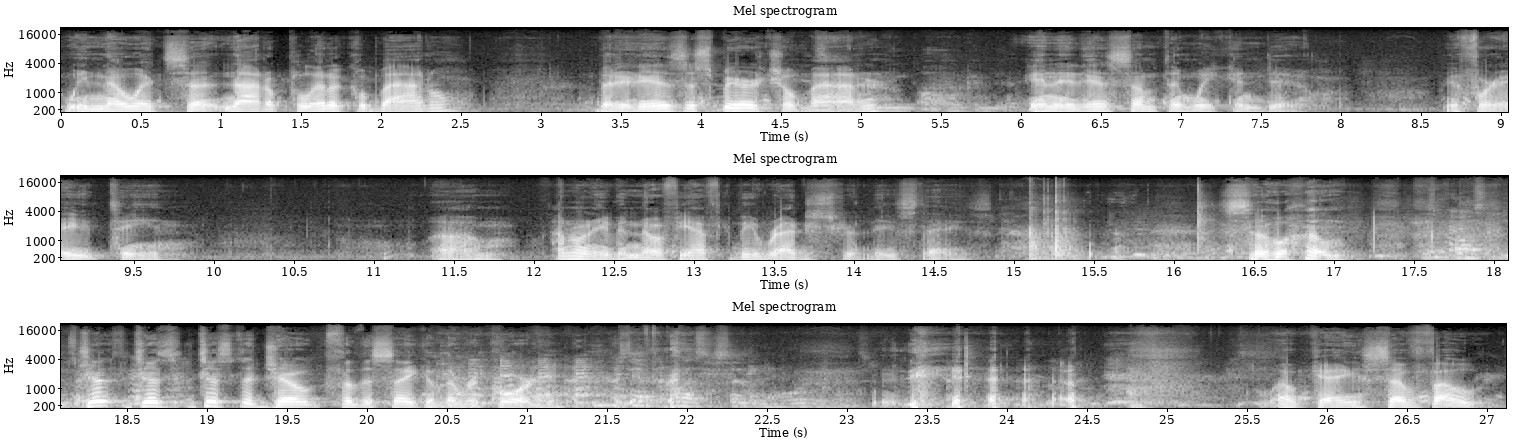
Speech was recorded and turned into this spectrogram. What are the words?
We know it's uh, not a political battle, but it is a spiritual do. and it is something we can do if we're 18. Um, I don't even know if you have to be registered these days. So, um, Just just- just, a joke for the sake of the recording. Okay, so vote.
